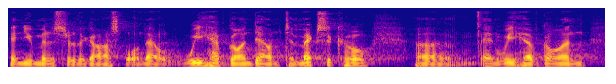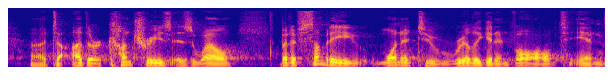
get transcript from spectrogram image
and you minister the gospel. Now, we have gone down to Mexico uh, and we have gone uh, to other countries as well. But if somebody wanted to really get involved in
